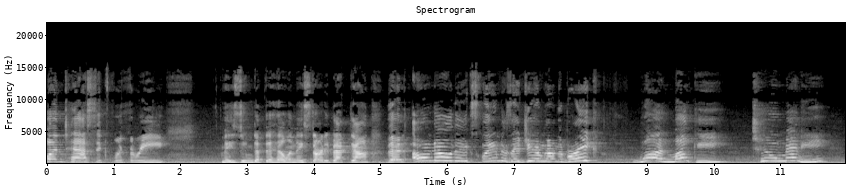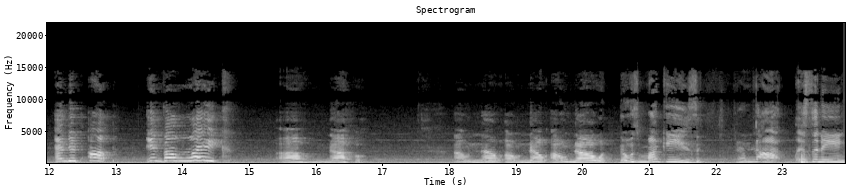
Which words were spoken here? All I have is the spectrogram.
fantastic for three. They zoomed up the hill and they started back down. Then, oh no, they exclaimed as they jammed on the brake. One monkey, too many, ended up in the lake. Oh no. Oh no, oh no, oh no. Those monkeys, they're not listening.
